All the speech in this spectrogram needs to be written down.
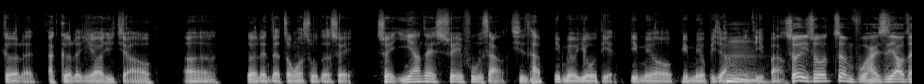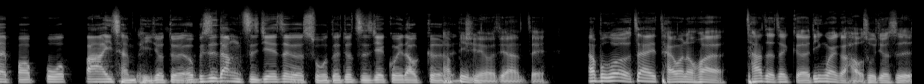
个人，那个人又要去缴呃个人的综合所得税。所以一样在税负上，其实它并没有优点，并没有并没有比较好的地方。所以说政府还是要再剥剥扒一层皮就对，而不是让直接这个所得就直接归到个人。它并没有这样子。那不过在台湾的话，它的这个另外一个好处就是，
